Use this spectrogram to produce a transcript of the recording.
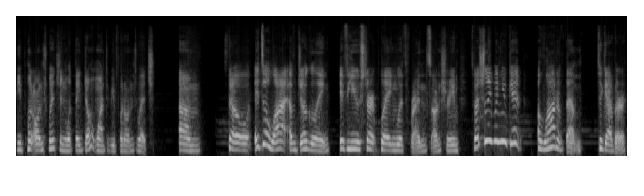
be put on Twitch and what they don't want to be put on Twitch. Um so it's a lot of juggling if you start playing with friends on stream, especially when you get a lot of them together.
